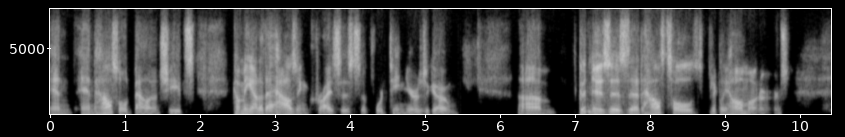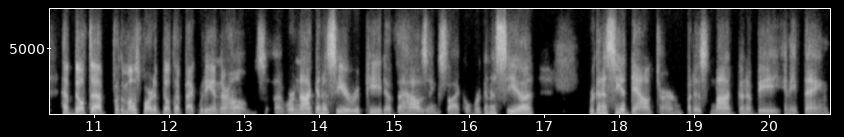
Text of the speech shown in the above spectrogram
And, and household balance sheets coming out of the housing crisis of 14 years ago. Um, good news is that households, particularly homeowners, have built up, for the most part, have built up equity in their homes. Uh, we're not going to see a repeat of the housing cycle. We're going to see a we're going to see a downturn, but it's not going to be anything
